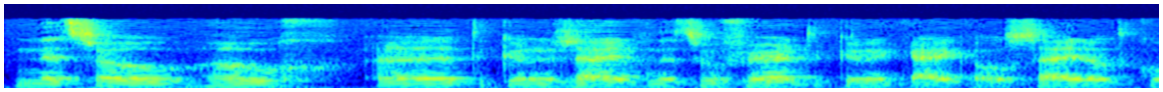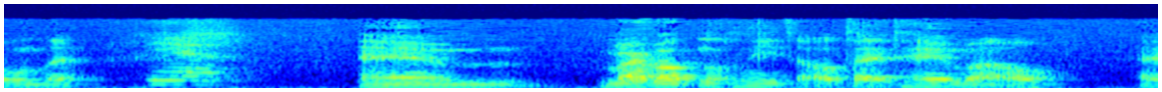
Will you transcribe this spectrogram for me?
net zo hoog eh, te kunnen zijn of net zo ver te kunnen kijken als zij dat konden. Ja. Ehm, maar wat nog niet altijd helemaal eh,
